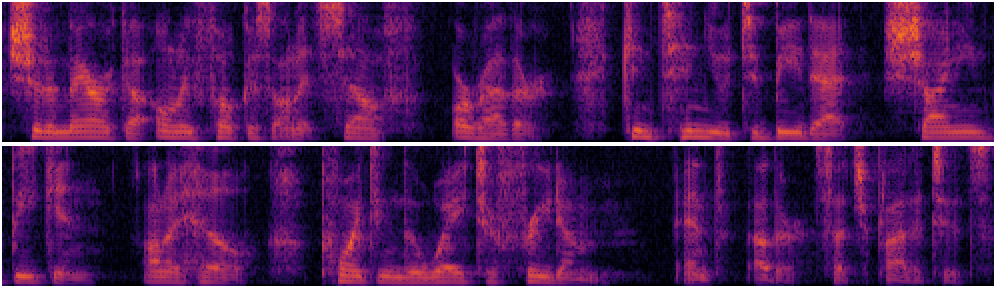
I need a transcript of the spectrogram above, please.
Should America only focus on itself, or rather, continue to be that shining beacon on a hill pointing the way to freedom and other such platitudes?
